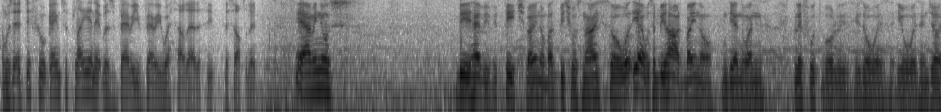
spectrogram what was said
And was it a difficult game to play in? It was very, very wet out there this e- this afternoon. Yeah, I mean it was bit heavy with pitch, but you know, but pitch was nice. So yeah, it was a bit hard, but you know, in the end, when play football, is always you always enjoy.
